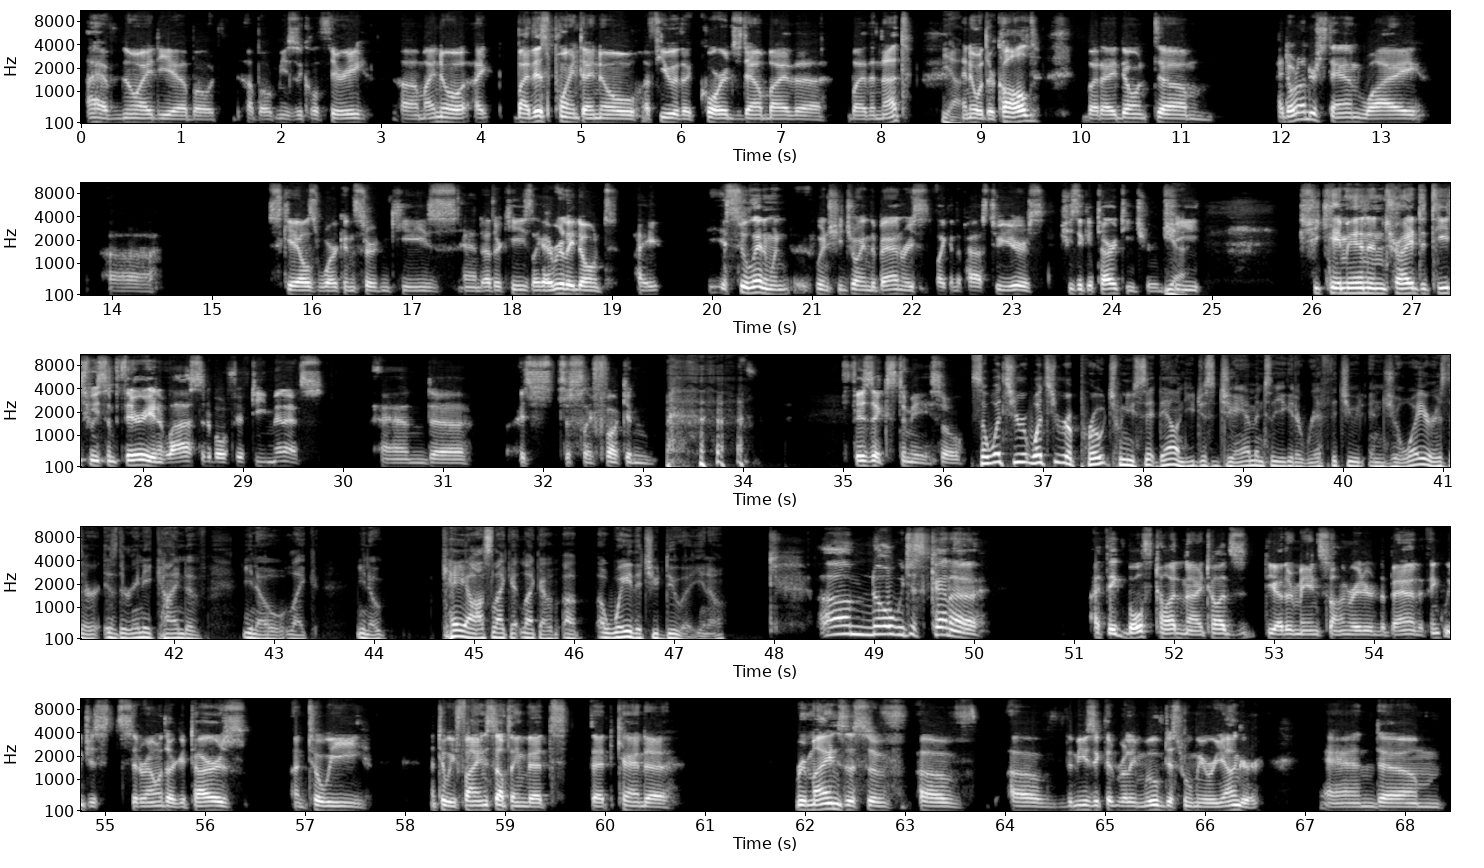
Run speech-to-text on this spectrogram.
I have no idea about about musical theory. Um, I know I by this point I know a few of the chords down by the by the nut. Yeah, I know what they're called, but I don't um, I don't understand why uh, scales work in certain keys and other keys. Like I really don't. I Sulynn when when she joined the band, like in the past two years, she's a guitar teacher and yeah. she she came in and tried to teach me some theory and it lasted about 15 minutes. And uh, it's just like fucking physics to me so. So what's your what's your approach when you sit down? Do you just jam until you get a riff that you enjoy or is there is there any kind of you know like you know chaos like it like a, a, a way that you do it you know? Um no we just kind of I think both Todd and I, Todd's the other main songwriter in the band. I think we just sit around with our guitars until we until we find something that that kind of reminds us of of of the music that really moved us when we were younger, and um,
